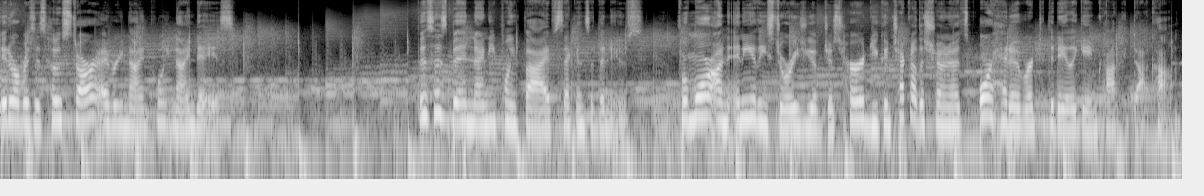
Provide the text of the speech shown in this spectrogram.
It orbits its host star every 9.9 days. This has been 90.5 Seconds of the News. For more on any of these stories you have just heard, you can check out the show notes or head over to thedailygamecock.com.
